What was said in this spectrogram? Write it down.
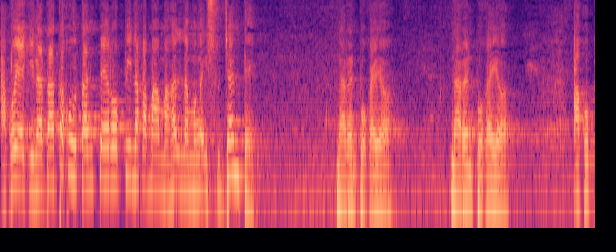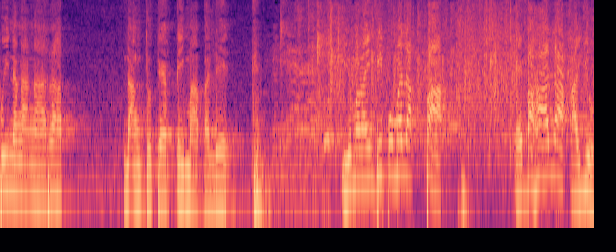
ako ay kinatatakutan pero pinakamamahal ng mga estudyante. Naran po kayo. Naran po kayo. Ako po'y nangangarap na ang Duterte mabalik. Yung mga hindi pumalakpak, eh bahala kayo.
